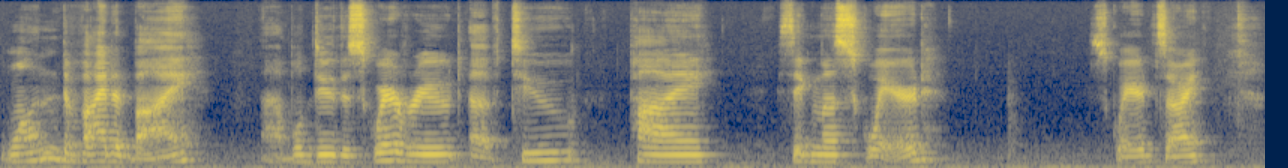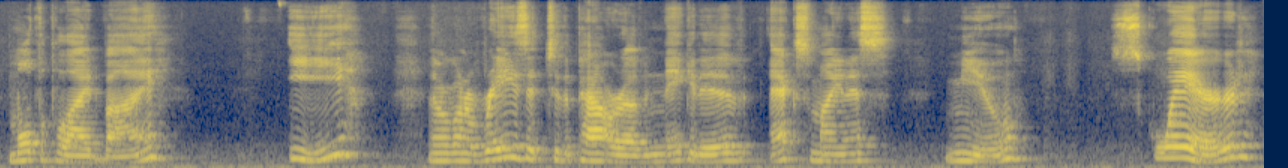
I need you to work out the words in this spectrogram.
1 divided by, uh, we'll do the square root of 2 pi sigma squared, squared, sorry, multiplied by e, and then we're going to raise it to the power of negative x minus mu squared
